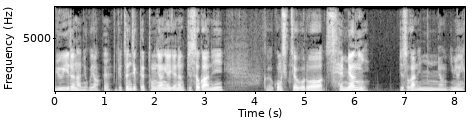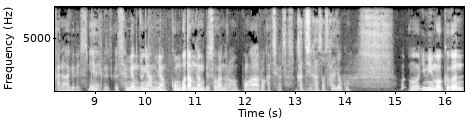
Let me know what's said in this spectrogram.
유일은 아니고요. 네. 그러니까 전직 대통령에게는 비서관이 그 공식적으로 세 명이 비서관 임명 임명이 가능하게 됐습니다. 예. 그래서 그 세 명 중에 한 명 공보 담당 비서관으로 봉화로 같이 갔었습니다. 같이 네. 가서 살려고. 어, 이미 뭐 그건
